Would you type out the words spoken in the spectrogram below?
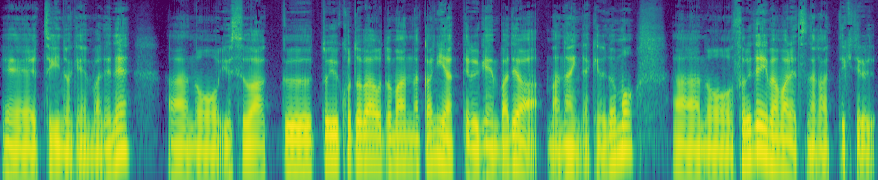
えー、次の現場でね、あの、ユスワークという言葉をど真ん中にやってる現場では、まあないんだけれども、あの、それで今まで繋がってきてる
